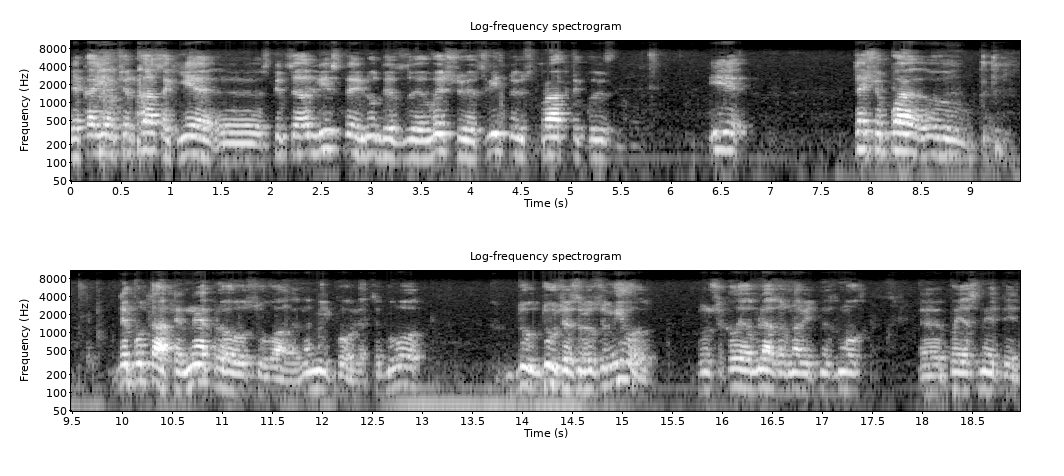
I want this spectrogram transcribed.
яка є в Черкасах, є спеціалісти, люди з вищою освітою, з практикою. І те, що е, депутати не проголосували, на мій погляд, це було дуже зрозуміло, тому що коли Облязов навіть не змог е, пояснити,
